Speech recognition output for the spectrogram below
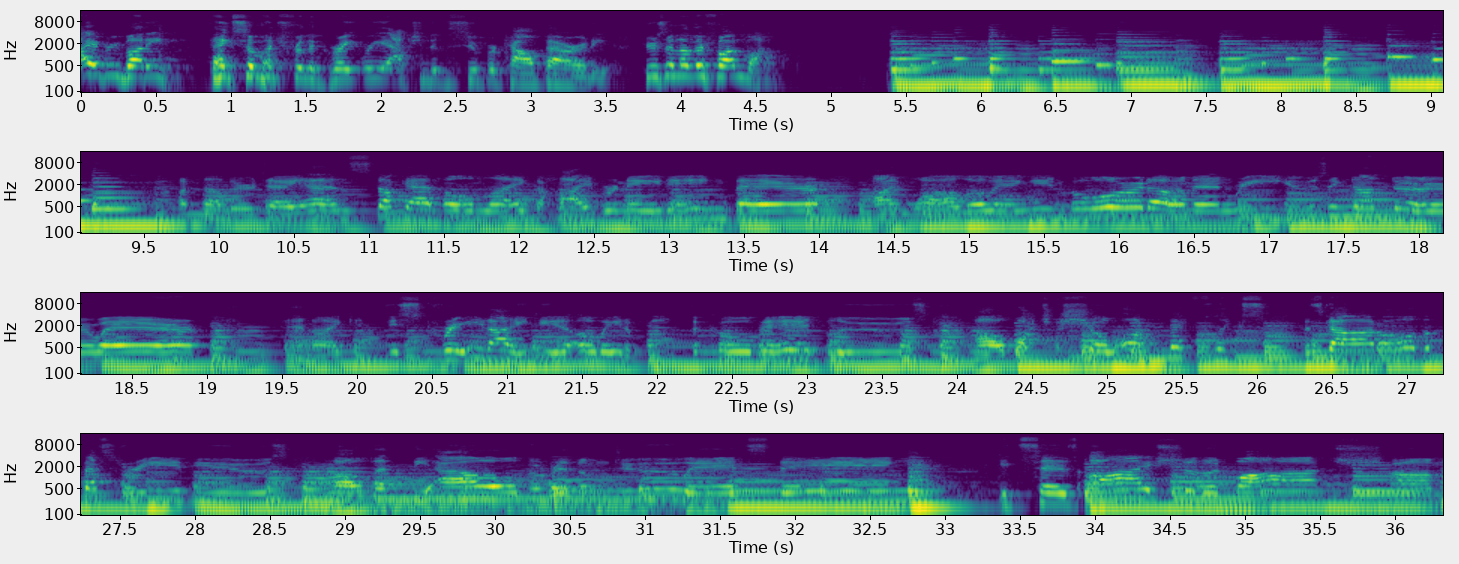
Hi, everybody. Thanks so much for the great reaction to the Super Cow parody. Here's another fun one. Another day and stuck at home like a hibernating bear. I'm wallowing in boredom and reusing underwear. But then I get this great idea, a way to beat the COVID blues. I'll watch a show on Netflix that's got all the best reviews. I'll let the algorithm do its thing. It says I should watch, um,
